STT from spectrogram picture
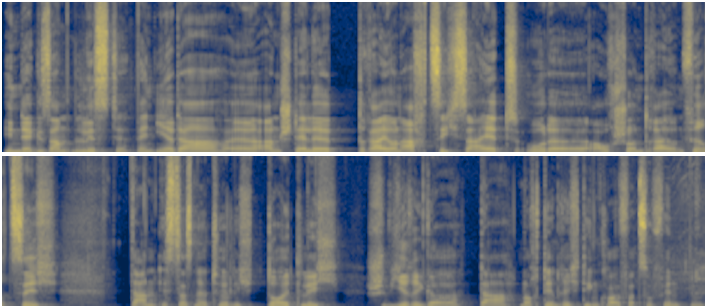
in der gesamten Liste. Wenn ihr da äh, an Stelle 83 seid oder auch schon 43, dann ist das natürlich deutlich schwieriger, da noch den richtigen Käufer zu finden.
